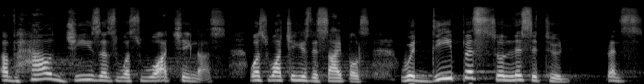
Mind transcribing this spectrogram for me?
of how Jesus was watching us, was watching his disciples with deepest solicitude. Friends,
